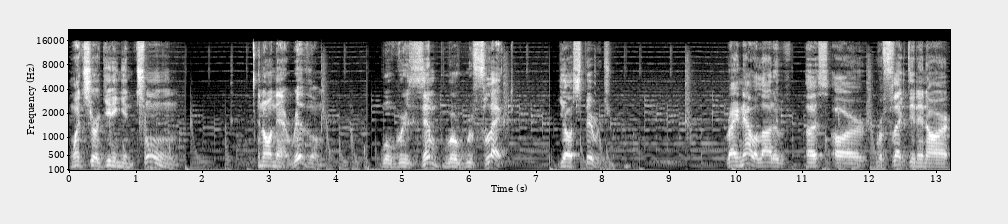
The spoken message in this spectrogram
once you're getting in tune and on that rhythm, will resemble will reflect your spiritual. Right now, a lot of us are reflected in our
